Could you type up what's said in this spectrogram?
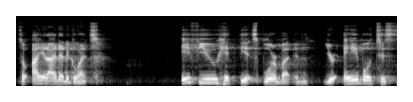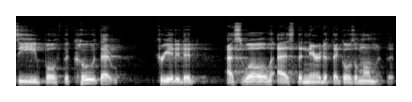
So Iodide at a glance. If you hit the Explore button, you're able to see both the code that created it as well as the narrative that goes along with it.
